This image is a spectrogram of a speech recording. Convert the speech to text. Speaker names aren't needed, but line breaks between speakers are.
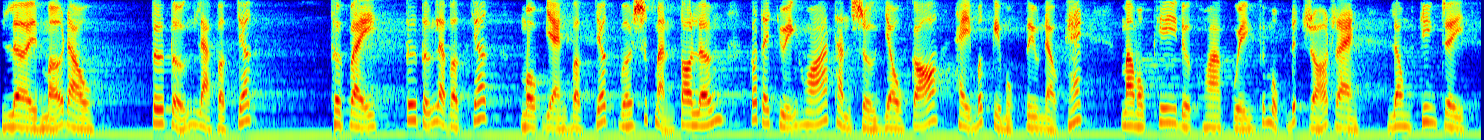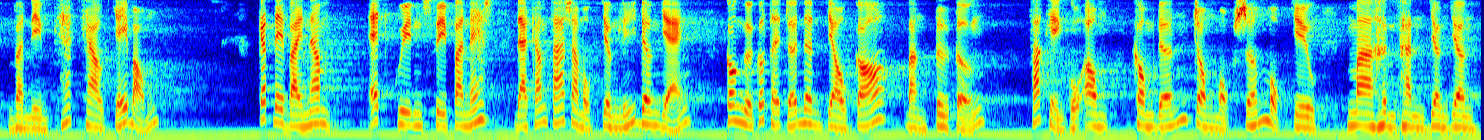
Lời mở đầu Tư tưởng là vật chất. Thực vậy, tư tưởng là vật chất Một dạng vật chất với sức mạnh to lớn Có thể chuyển hóa thành sự giàu có Hay bất kỳ mục tiêu nào khác Mà một khi được hòa quyện với mục đích rõ ràng Lòng kiên trì và niềm khát khao cháy bỏng. Cách đây vài năm Edwin C. Panes đã khám phá ra một chân lý đơn giản Con người có thể trở nên giàu có bằng tư tưởng. Phát hiện của ông không đến trong một sớm một chiều Mà hình thành dần dần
